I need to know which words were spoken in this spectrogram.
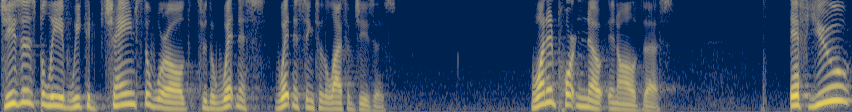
Jesus believed we could change the world through the witness, witnessing to the life of Jesus. One important note in all of this if you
